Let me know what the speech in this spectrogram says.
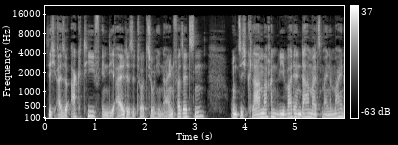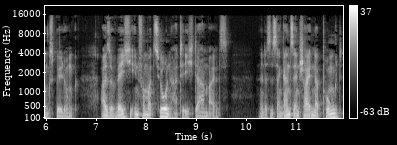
sich also aktiv in die alte Situation hineinversetzen und sich klar machen, wie war denn damals meine Meinungsbildung? Also welche Informationen hatte ich damals? Das ist ein ganz entscheidender Punkt,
